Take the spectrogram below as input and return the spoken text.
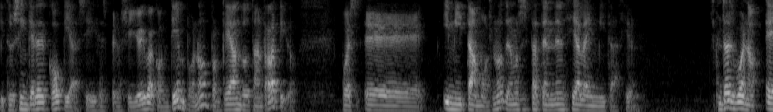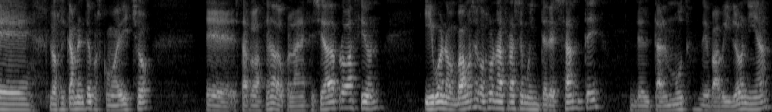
y tú sin querer copias y dices, pero si yo iba con tiempo, ¿no? ¿Por qué ando tan rápido? Pues eh, imitamos, ¿no? Tenemos esta tendencia a la imitación. Entonces, bueno, eh, lógicamente, pues como he dicho, eh, está relacionado con la necesidad de aprobación. Y bueno, vamos a coger una frase muy interesante del Talmud de Babilonia,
